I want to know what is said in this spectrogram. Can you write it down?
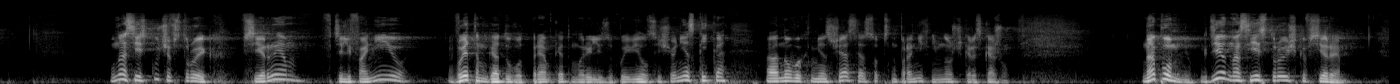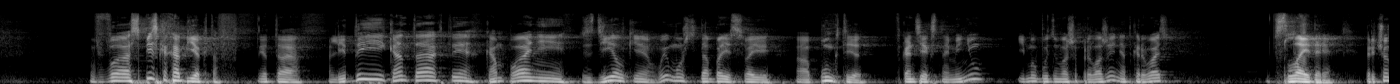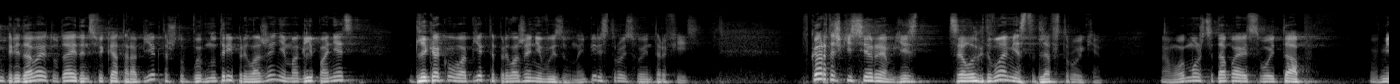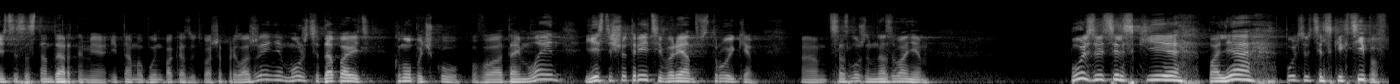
У нас есть куча встроек в CRM, в телефонию. В этом году, вот прямо к этому релизу, появилось еще несколько э, новых мест. Сейчас я, собственно, про них немножечко расскажу. Напомню, где у нас есть строечка в CRM. В списках объектов. Это лиды, контакты, компании, сделки. Вы можете добавить свои а, пункты в контекстное меню, и мы будем ваше приложение открывать в слайдере. Причем передавая туда идентификатор объекта, чтобы вы внутри приложения могли понять, для какого объекта приложение вызвано, и перестроить свой интерфейс. В карточке CRM есть целых два места для встройки. А, вы можете добавить свой таб вместе со стандартными, и там мы будем показывать ваше приложение. Можете добавить кнопочку в таймлайн. Есть еще третий вариант встройки э, со сложным названием пользовательские поля пользовательских типов,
